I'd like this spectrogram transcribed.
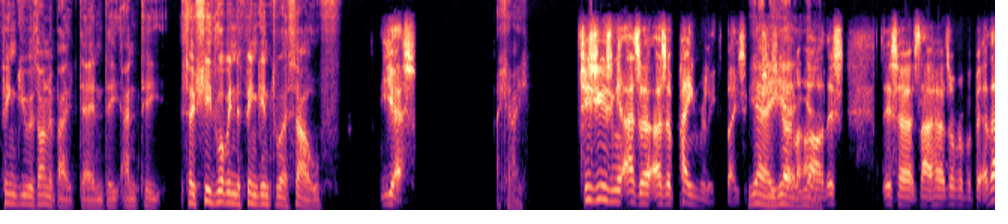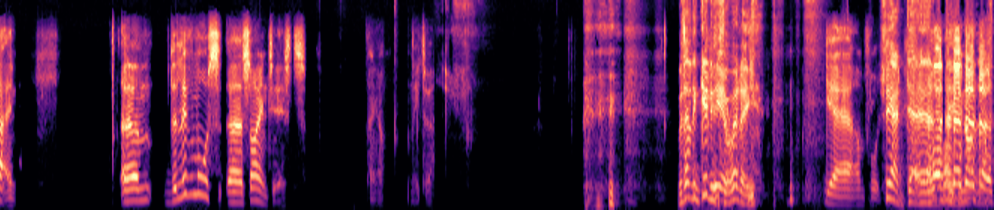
thing you was on about then, the anti. So she's rubbing the thing into herself. Yes, Okay. she's using it as a as a pain relief, basically. Yeah, she's yeah, like, yeah. Oh, this this hurts, that hurts. I'll rub a bit of that in. Um, the Livermore uh, scientists. Hang on, To. Was that the Guinness Theory. already? Yeah, See, unfortunately. I did, did not last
